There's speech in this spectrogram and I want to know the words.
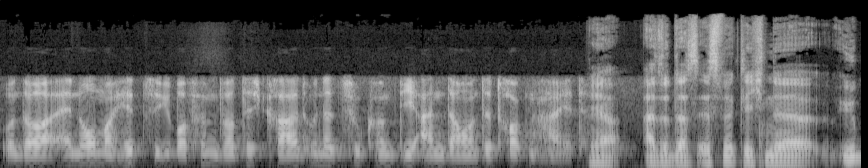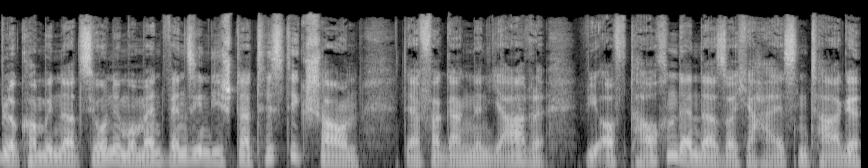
unter enormer Hitze über 45 Grad und dazu kommt die andauernde Trockenheit. Ja, also das ist wirklich eine üble Kombination im Moment. Wenn Sie in die Statistik schauen der vergangenen Jahre, wie oft tauchen denn da solche heißen Tage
